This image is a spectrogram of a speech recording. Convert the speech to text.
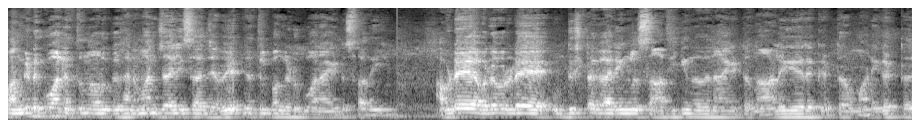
പങ്കെടുക്കുവാൻ എത്തുന്നവർക്ക് ഹനുമാൻ ചാലീസ ജപയജ്ഞത്തിൽ പങ്കെടുക്കുവാനായിട്ട് സാധിക്കും. അവിടെ അവരവരുടെ ഉദ്ദിഷ്ട കാര്യങ്ങൾ സാധിക്കുന്നതിനായിട്ട് നാളികേരക്കെട്ട് മണികെട്ട്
